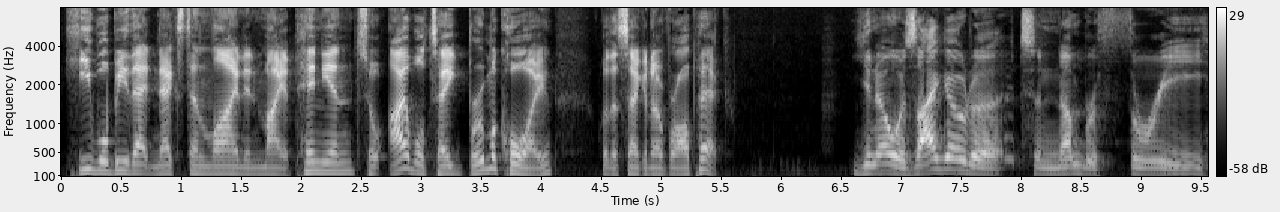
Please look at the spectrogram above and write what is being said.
He will be that next in line, in my opinion. So I will take Bru McCoy with a second overall pick. You know, as I go to, to number three,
